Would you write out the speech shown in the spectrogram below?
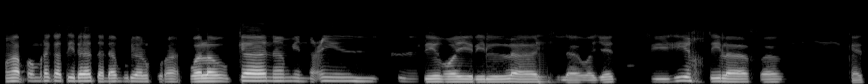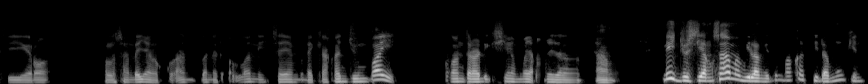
Mengapa mereka tidak tadabburi Al-Qur'an? Walau kana min 'indi ghairillahi lawajadu fihi ikhtilafan katsira. Kalau seandainya Al-Quran bukan dari Allah nih, saya mereka akan jumpai kontradiksi yang banyak di dalam. Ini juz yang sama bilang itu, maka tidak mungkin.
